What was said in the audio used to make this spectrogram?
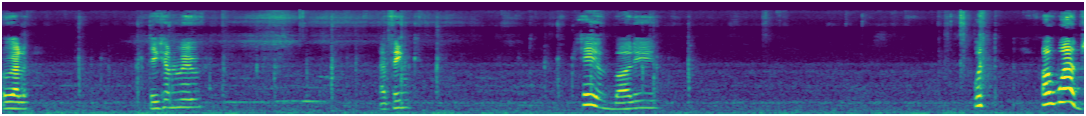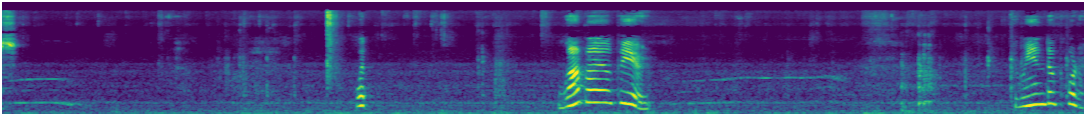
Oh, I got it. They can move. I think. Hey, buddy. What? My webs. What? Why am I up here? Can we in the portal?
